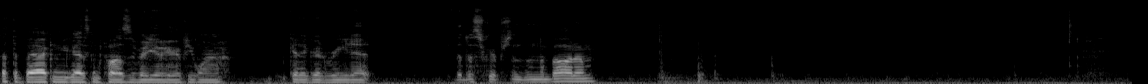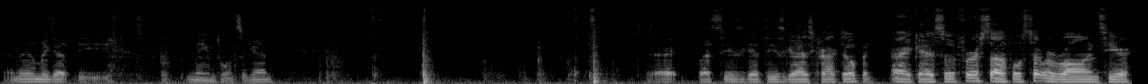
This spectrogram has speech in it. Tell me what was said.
Got the back, and you guys can pause the video here if you want to get a good read at the descriptions in the bottom. And then we got the names once again. All right, let's see, get these guys cracked open. All right, guys. So first off, we'll start with Rollins here.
